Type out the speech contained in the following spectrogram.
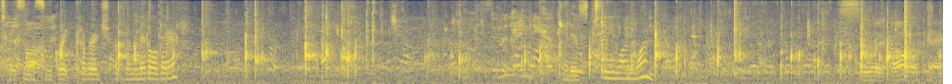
Tyson with some great coverage of the middle there. It is 2 1 1. them. Oh, okay.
